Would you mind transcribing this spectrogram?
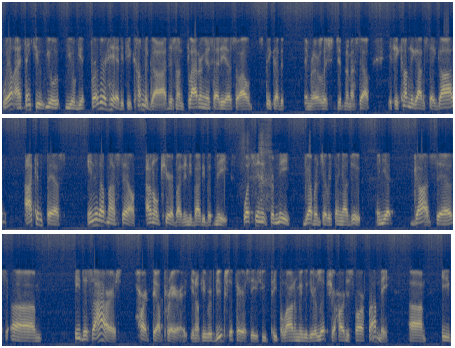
Well, I think you, you'll you'll get further ahead if you come to God. As unflattering as that is, so I'll speak of it in relationship to myself. If you come to God and say, God, I confess in and of myself, I don't care about anybody but me. What's in it for me governs everything I do. And yet, God says um, He desires heartfelt prayer. You know, He rebukes the Pharisees. You people honor me with your lips, your heart is far from me. Um, he,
